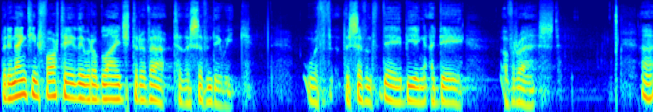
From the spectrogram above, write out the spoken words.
But in 1940, they were obliged to revert to the seven day week, with the seventh day being a day of rest. Uh,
